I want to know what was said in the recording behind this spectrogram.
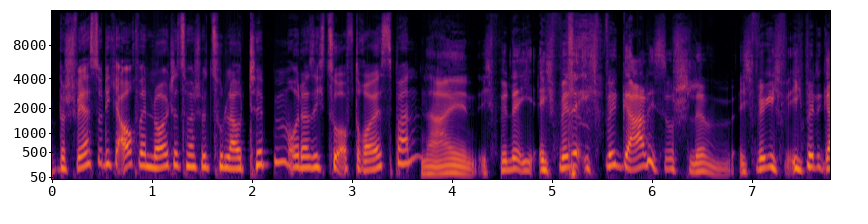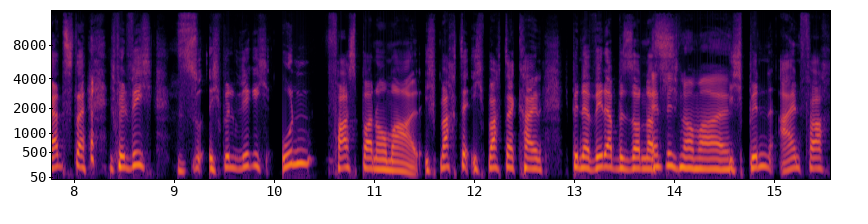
beschwerst du dich auch, wenn Leute zum Beispiel zu laut tippen oder sich zu oft räuspern? Nein, ich finde, ich, ich finde, ich bin gar nicht so schlimm. Ich bin, ich, ich bin ganz, ich bin wirklich, so, ich bin wirklich unfassbar normal. Ich mache, ich mache da kein, ich bin da weder besonders. Endlich normal. Ich bin einfach,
